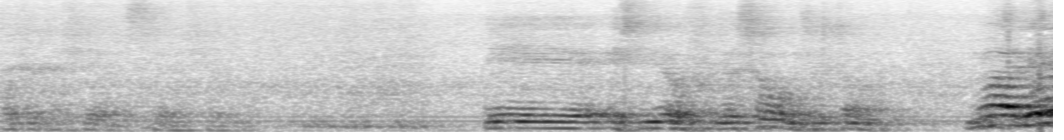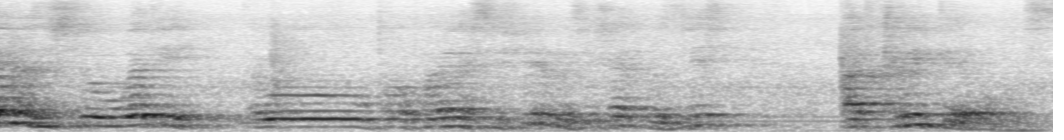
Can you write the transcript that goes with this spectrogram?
Вот эта сфера, сфера, сфера. И если ее нарисован система. Ну а реально, значит, в этой у поверхности сферы возникает вот здесь открытые области.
